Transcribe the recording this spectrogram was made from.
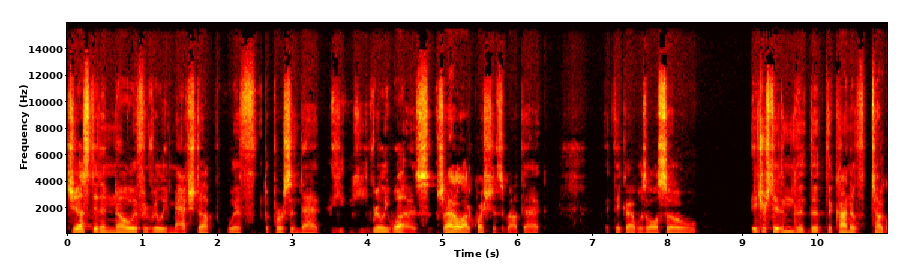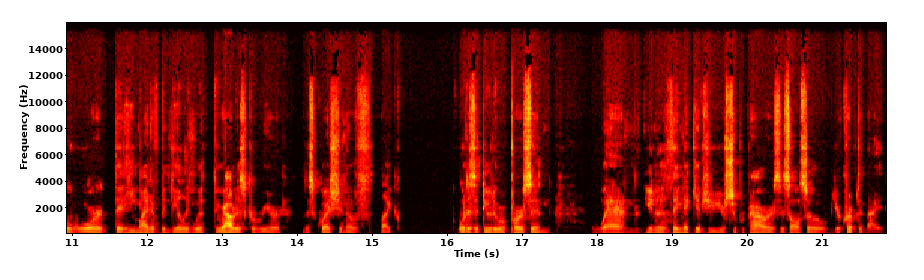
just didn't know if it really matched up with the person that he, he really was. So I had a lot of questions about that. I think I was also interested in the, the, the kind of tug of war that he might have been dealing with throughout his career. This question of like, what does it do to a person when you know the thing that gives you your superpowers is also your kryptonite?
